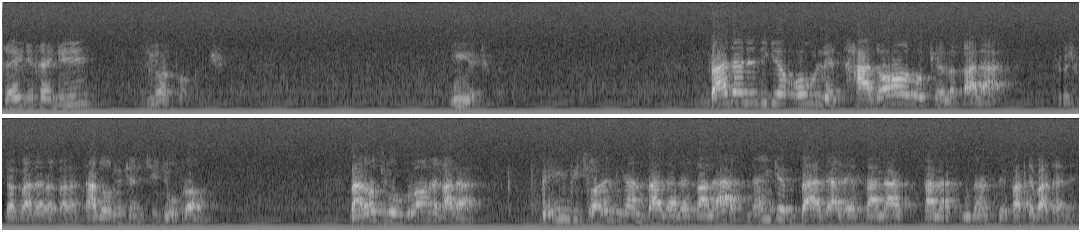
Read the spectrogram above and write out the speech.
خیلی خیلی زیاد واقع میشه. این یک بدل بدل دیگه اول تدارک الغلط که بهش بدل غلط تدارک یعنی چی؟ جبران. برای جبران غلط. به این بیچاره میگن بدل غلط نه اینکه بدل غلط غلط بودن صفت بدله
